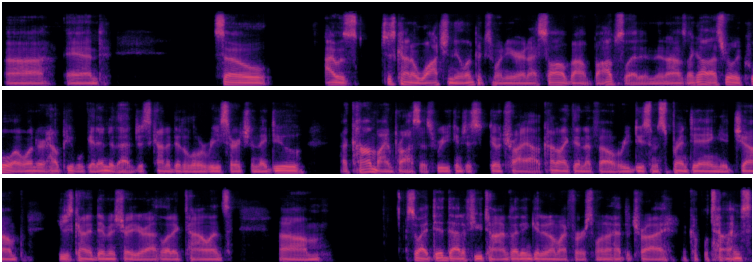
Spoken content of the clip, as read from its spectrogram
Uh, and so I was just kind of watching the Olympics one year and I saw about bobsled. And then I was like, oh, that's really cool. I wonder how people get into that. Just kind of did a little research and they do a combine process where you can just go try out, kind of like the NFL, where you do some sprinting, you jump, you just kind of demonstrate your athletic talents. Um, so I did that a few times. I didn't get it on my first one. I had to try a couple times,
